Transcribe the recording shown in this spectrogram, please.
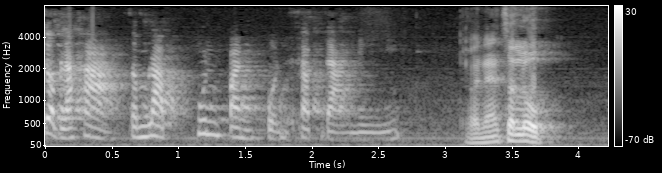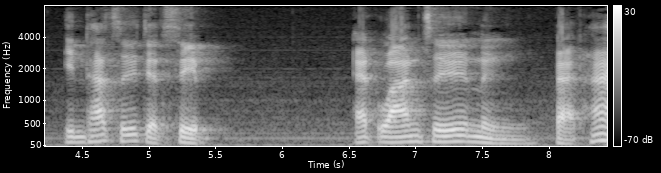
จบแล้วค่ะสำหรับหุ้นปันผลสัปดาห์นี้เพราะฉะนั้นสรุปอินทัสซื้อเจ็ดสิบแอดวานซื้อหนึ่งแปดห้า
